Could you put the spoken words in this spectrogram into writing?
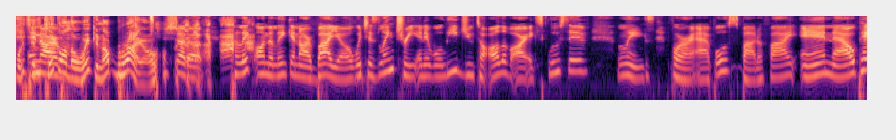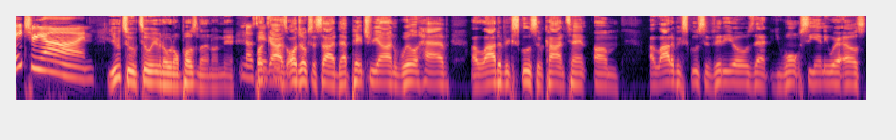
What's in? Click our- on the link in the Brio. Shut up. click on the link in our bio, which is Linktree, and it will lead you to all of our exclusive links for our Apple, Spotify, and now Patreon. YouTube too, even though we don't post nothing on there. No, But guys, all jokes aside, that Patreon will have a lot of exclusive content, um, a lot of exclusive videos that you won't see anywhere else.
